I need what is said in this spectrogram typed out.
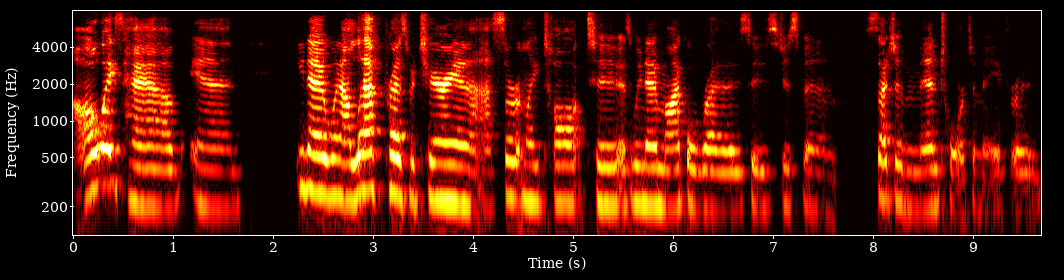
I always have. And, you know, when I left Presbyterian, I certainly talked to, as we know, Michael Rose, who's just been a, such a mentor to me through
